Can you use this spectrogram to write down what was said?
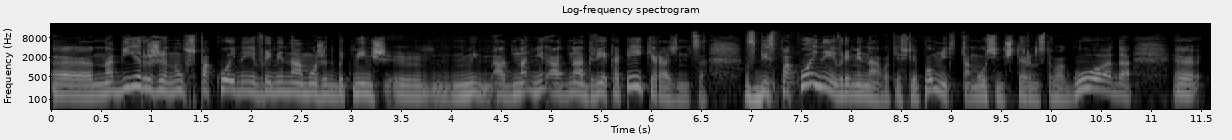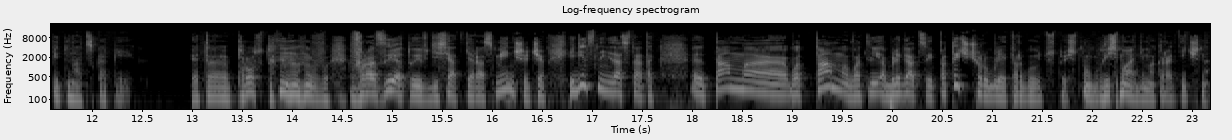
Э, на бирже, ну, в спокойные времена может быть меньше, э, одна-две копейки разница. В беспокойные времена, вот если помните, там осень 2014 года, 15 копеек. Это просто в разы, а то и в десятки раз меньше, чем... Единственный недостаток, э, там, э, вот там в облигации по 1000 рублей торгуются, то есть ну, весьма демократично.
